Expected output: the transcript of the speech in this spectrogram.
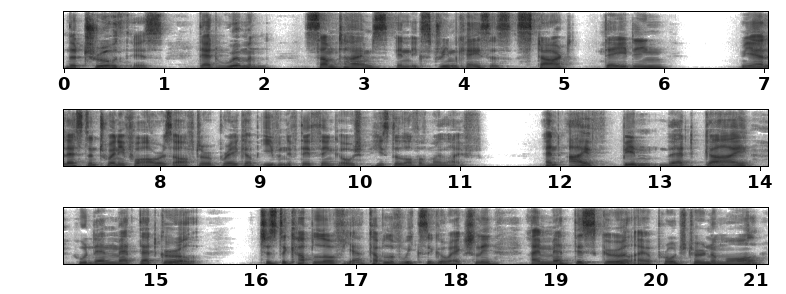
The truth is that women sometimes in extreme cases start dating yeah, less than 24 hours after a breakup, even if they think, oh, he's the love of my life. And I've been that guy who then met that girl. Just a couple of, yeah, a couple of weeks ago, actually, I met this girl. I approached her in a mall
